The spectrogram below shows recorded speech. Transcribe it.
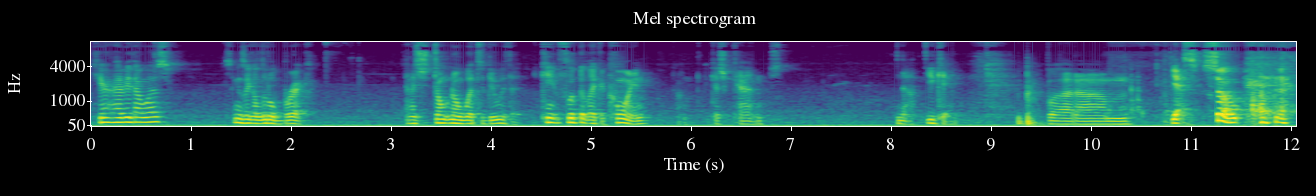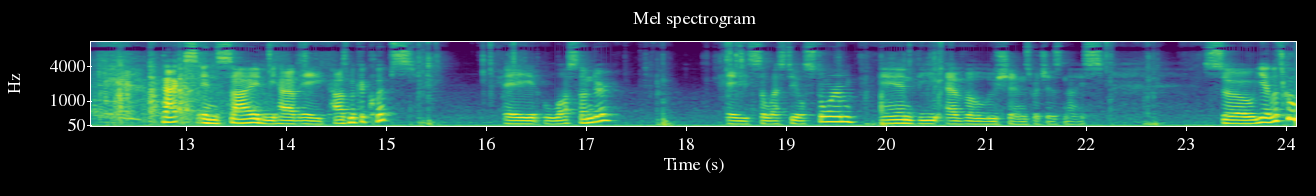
Hear how heavy that was? This thing's like a little brick. And I just don't know what to do with it. You can't flip it like a coin. Oh, I guess you can. No, you can't. But, um, yes. So, packs inside, we have a Cosmic Eclipse, a Lost Thunder, a Celestial Storm, and the Evolutions, which is nice. So yeah, let's go,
